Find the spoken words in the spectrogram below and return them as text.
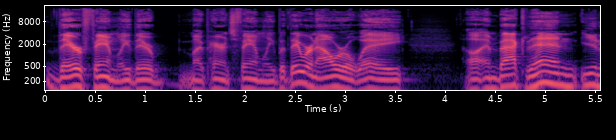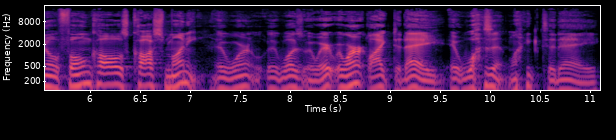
their family, their my parents' family, but they were an hour away. Uh, and back then, you know, phone calls cost money. It weren't. It was. It weren't like today. It wasn't like today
